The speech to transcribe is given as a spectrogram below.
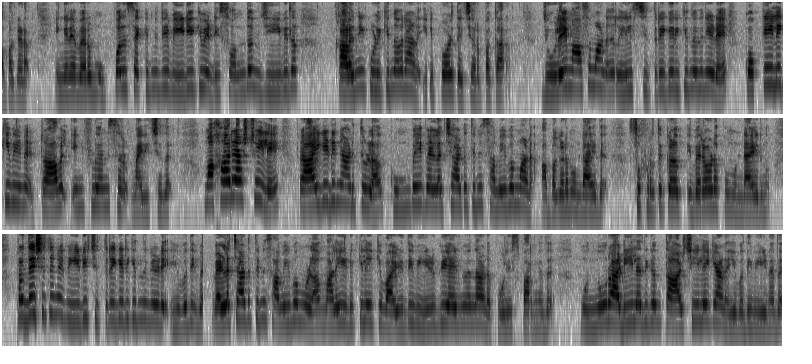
അപകടം. ഇങ്ങനെ വെറും മുപ്പത് സെക്കൻഡിന്റെ വീഡിയോയ്ക്ക് വേണ്ടി സ്വന്തം ജീവിതം കളഞ്ഞു കുളിക്കുന്നവരാണ് ഇപ്പോഴത്തെ ചെറുപ്പക്കാർ. ജൂലൈ മാസമാണ് റീൽസ് ചിത്രീകരിക്കുന്നതിനിടെ കൊക്കയിലേക്ക് വീണ് ട്രാവൽ ഇൻഫ്ലുവൻസർ മരിച്ചത്. മഹാരാഷ്ട്രയിലെ റായ്ഗഡിനടുത്തുള്ള കുംബൈ വെള്ളച്ചാട്ടത്തിന് സമീപമാണ് അപകടമുണ്ടായത്. സുഹൃത്തുക്കളും ഇവരോടൊപ്പം ഉണ്ടായിരുന്നു. പ്രദേശത്തിന്റെ വീഡിയോ ചിത്രീകരിക്കുന്നതിനിടെ യുവതി വെള്ളച്ചാട്ടത്തിന് സമീപമുള്ള മലയിടുക്കിലേക്ക് വഴുതി വീഴുകയായിരുന്നുവെന്നാണ് പോലീസ് പറഞ്ഞത്. മുന്നൂറ് അടിയിലധികം താഴ്ചയിലേക്കാണ് യുവതി വീണത്.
